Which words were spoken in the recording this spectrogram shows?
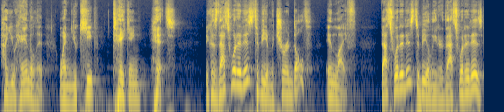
how you handle it when you keep taking hits because that's what it is to be a mature adult in life. That's what it is to be a leader. That's what it is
